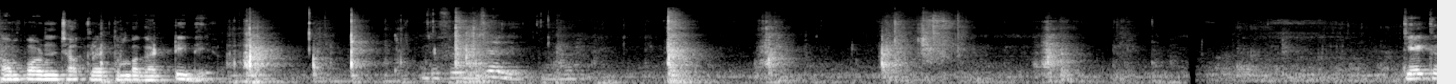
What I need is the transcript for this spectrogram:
ಕಾಂಪೌಂಡ್ ಚಾಕ್ಲೇಟ್ ತುಂಬ ಗಟ್ಟಿದೆ. ಇದು ಫ್ರಿಜ್ಜಲ್ಲಿ ಇತ್ತಲ್ಲ ಕೇಕ್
